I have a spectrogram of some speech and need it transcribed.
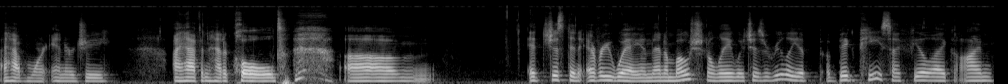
I have more energy. I haven't had a cold. Um, it's just in every way. And then emotionally, which is really a, a big piece, I feel like I'm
